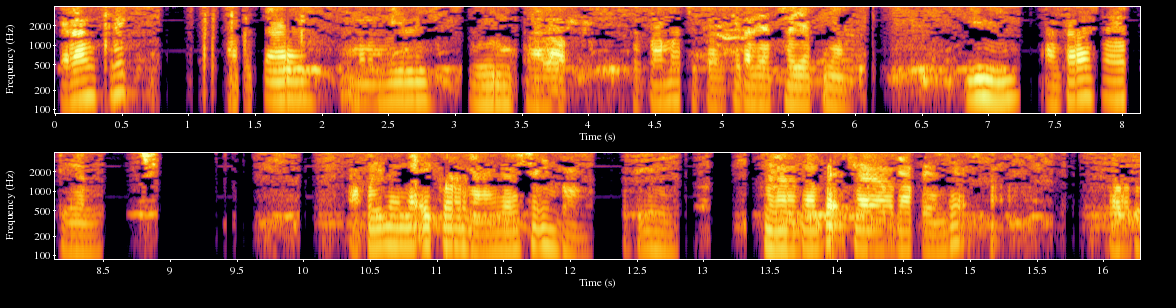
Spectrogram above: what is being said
sekarang klik cara memilih burung balap. Pertama juga kita lihat sayapnya. Ini antara sayap dengan apa ini nama ekornya harus seimbang. Seperti ini. Jangan sampai sayapnya pendek waktu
